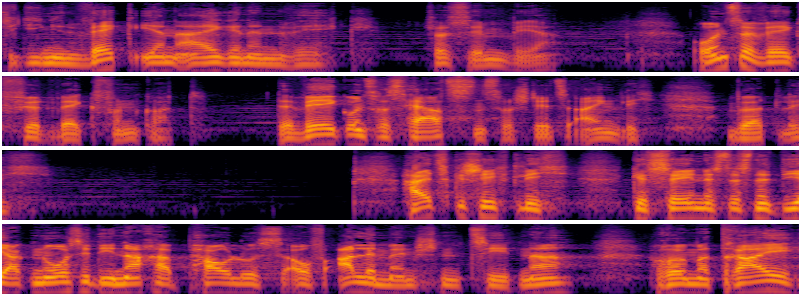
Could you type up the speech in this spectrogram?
Sie gingen weg ihren eigenen Weg. So sind wir. Unser Weg führt weg von Gott. Der Weg unseres Herzens, so steht es eigentlich wörtlich. Heilsgeschichtlich gesehen ist es eine Diagnose, die nachher Paulus auf alle Menschen zieht. Ne? Römer 3,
